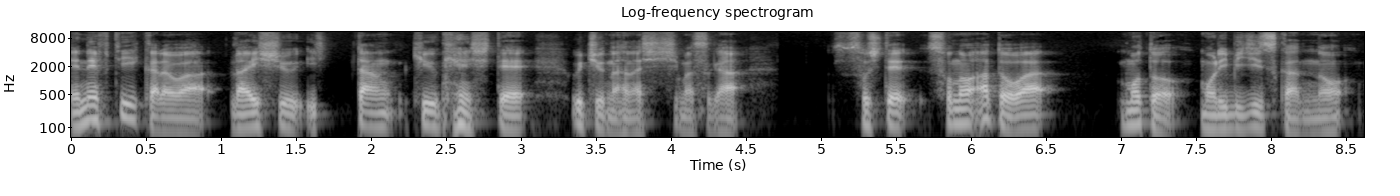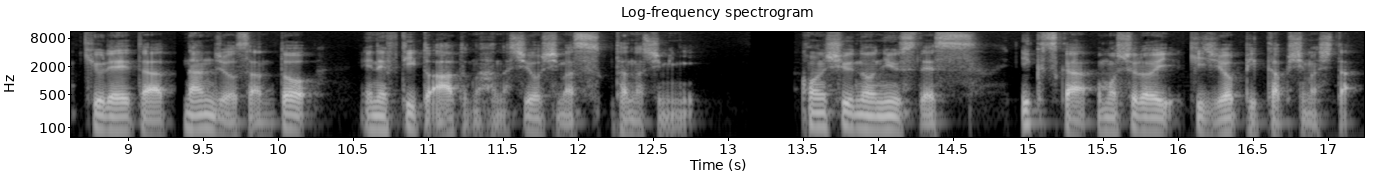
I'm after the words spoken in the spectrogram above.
NFT からは来週旦休憩して宇宙の話しますが、そしてその後は元森美術館のキュレーター南條さんと NFT とアートの話をします。お楽しみに。今週のニュースです。いくつか面白い記事をピックアップしました。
